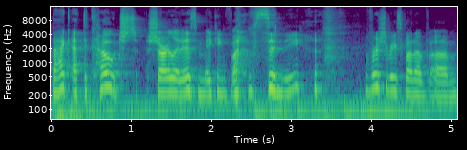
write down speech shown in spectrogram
back at the coach, Charlotte is making fun of Sidney. First, she makes fun of um,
